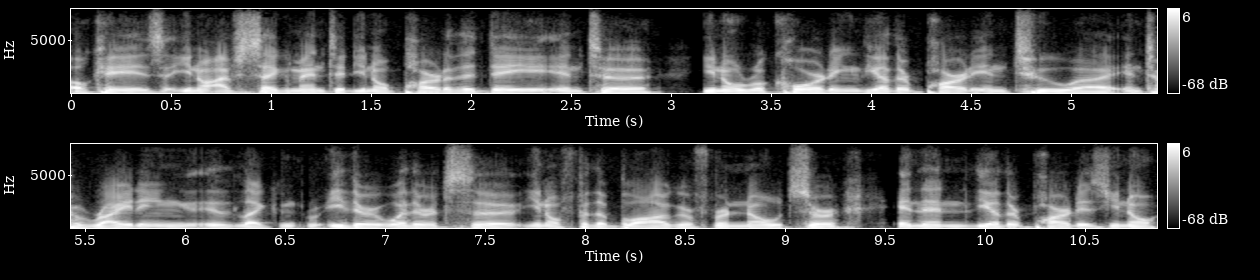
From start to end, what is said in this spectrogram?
okay, is you know I've segmented you know part of the day into you know recording, the other part into uh, into writing, uh, like either whether it's uh, you know for the blog or for notes or and then the other part is you know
